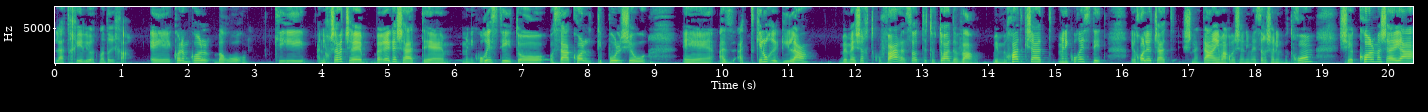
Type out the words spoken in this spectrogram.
להתחיל להיות מדריכה? אה, קודם כל, ברור. כי אני חושבת שברגע שאת אה, מניקוריסטית או עושה כל טיפול שהוא, אה, אז את כאילו רגילה במשך תקופה לעשות את אותו הדבר. במיוחד כשאת מניקוריסטית. יכול להיות שאת שנתיים, ארבע שנים, עשר שנים בתחום, שכל מה שהיה,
